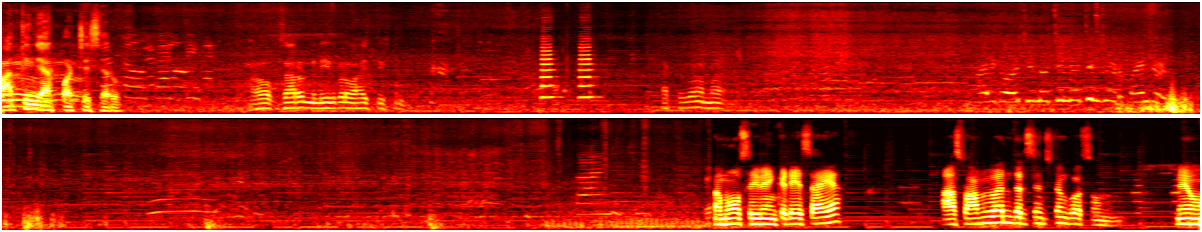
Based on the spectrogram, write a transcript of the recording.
పార్కింగ్ ఏర్పాటు చేశారు. ఒకసారి నీది కూడా వాయిస్ తీసుకుంటా. చక్కగా ఉన్నా. నమో శ్రీ వెంకటేశాయ. ఆ స్వామివారిని దర్శించడం కోసం మేము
